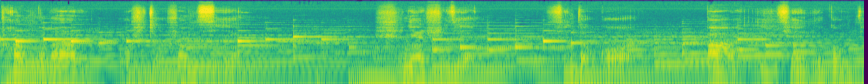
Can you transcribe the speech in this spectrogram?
穿烂五十九双鞋，十年时间行走过八万一千余公里，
